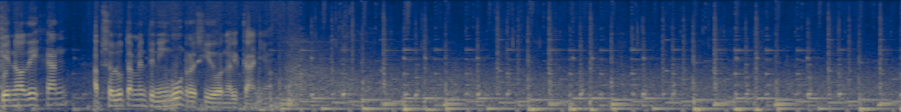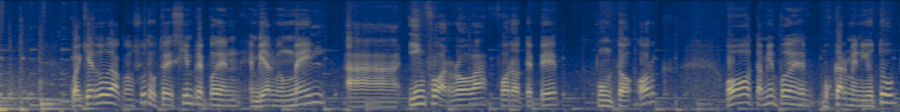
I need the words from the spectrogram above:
que no dejan absolutamente ningún residuo en el caño. Cualquier duda o consulta, ustedes siempre pueden enviarme un mail a info.forotp.org o también pueden buscarme en YouTube,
